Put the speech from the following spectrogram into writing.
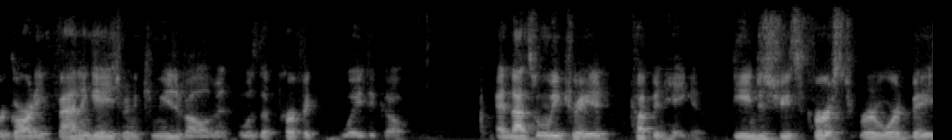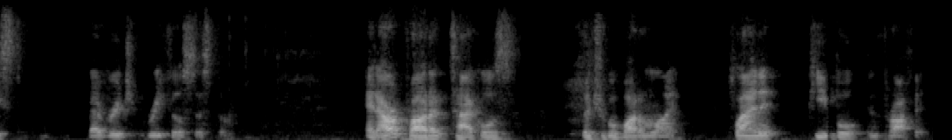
regarding fan engagement and community development was the perfect way to go. And that's when we created Copenhagen, the industry's first reward based beverage refill system. And our product tackles the triple bottom line planet, people, and profit.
